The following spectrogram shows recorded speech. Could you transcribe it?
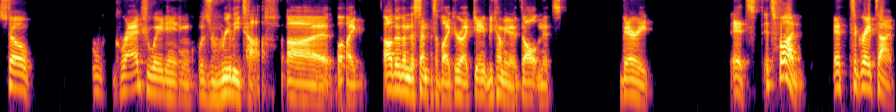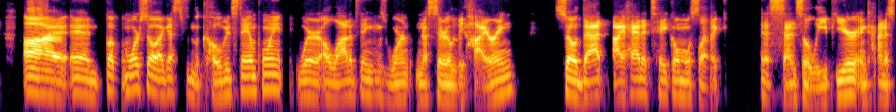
So graduating was really tough. Uh like other than the sense of like you're like getting, becoming an adult and it's very it's it's fun. It's a great time. Uh and but more so i guess from the covid standpoint where a lot of things weren't necessarily hiring so that I had to take almost like in a sense a leap year and kind of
